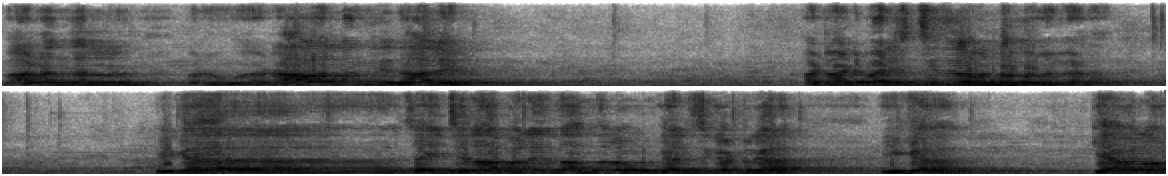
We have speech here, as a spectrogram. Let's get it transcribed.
వాళ్ళందరూ రావాలని రాలేదు. అటువంటి పరిస్థితిలో ఉన్నాం మనం కూడా. ఇక సహించి లాభం లేదు అందరం కలిసికట్టుగా ఇక కేవలం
